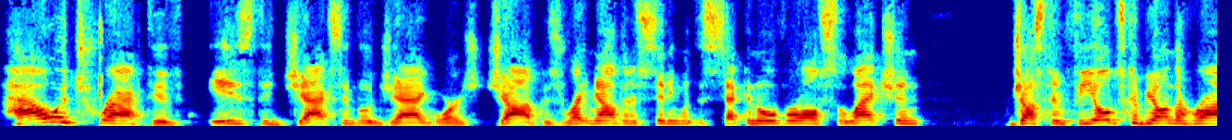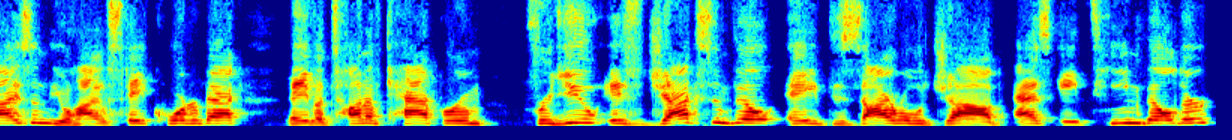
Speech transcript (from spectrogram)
how attractive is the Jacksonville Jaguars job? Because right now they're sitting with the second overall selection. Justin Fields could be on the horizon, the Ohio State quarterback. They have a ton of cap room for you, is Jacksonville a desirable job as a team builder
